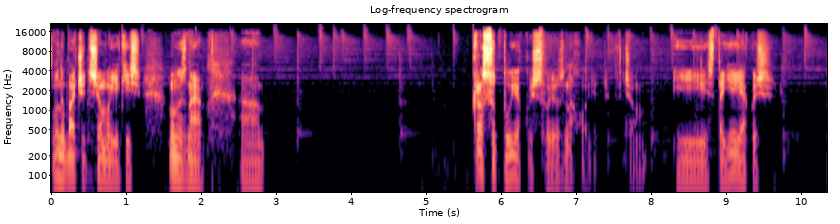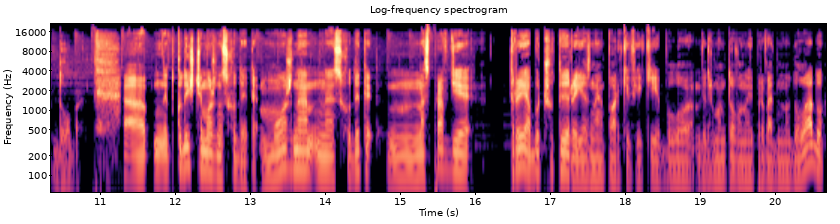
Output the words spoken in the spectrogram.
вони бачать в цьому якісь, ну не знаю, красоту якусь свою знаходять в цьому. І стає якось. Добре. Куди ще можна сходити? Можна сходити насправді три або чотири, я знаю, парків, які було відремонтовано і приведено до ладу.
